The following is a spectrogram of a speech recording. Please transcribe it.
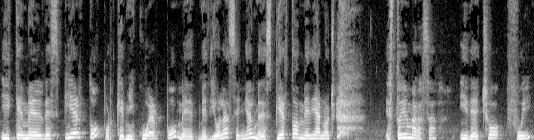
y que me despierto porque mi cuerpo me, dio la señal, me despierto a medianoche, estoy embarazada. Y de hecho fui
